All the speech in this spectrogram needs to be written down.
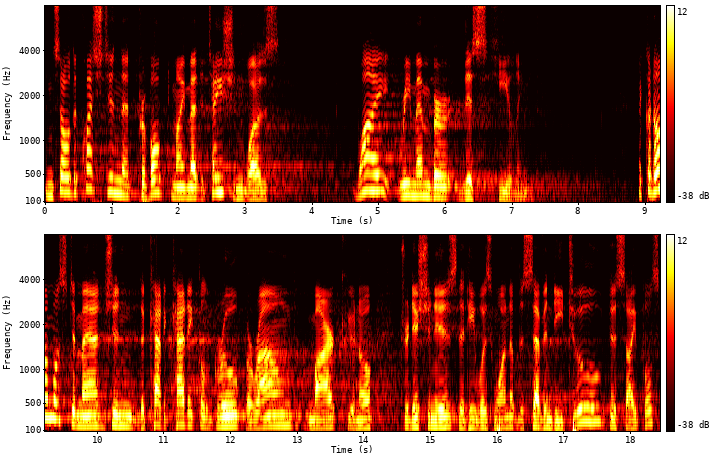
And so the question that provoked my meditation was why remember this healing? I could almost imagine the catechetical group around Mark, you know, tradition is that he was one of the 72 disciples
